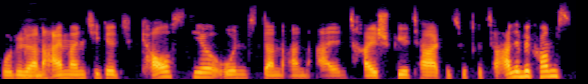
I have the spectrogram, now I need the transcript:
wo du dann Mhm. einmal ein Ticket kaufst dir und dann an allen drei Spieltagen Zutritt zur Halle bekommst.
